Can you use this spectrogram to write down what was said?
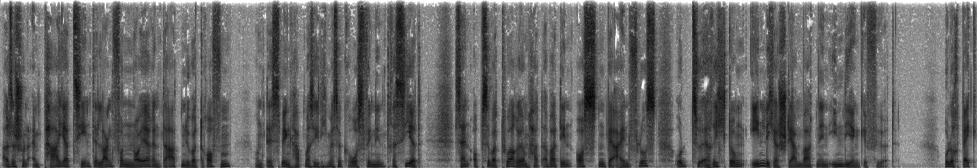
also schon ein paar Jahrzehnte lang von neueren Daten übertroffen und deswegen hat man sich nicht mehr so groß für ihn interessiert. Sein Observatorium hat aber den Osten beeinflusst und zur Errichtung ähnlicher Sternwarten in Indien geführt. Ulrich Beck,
